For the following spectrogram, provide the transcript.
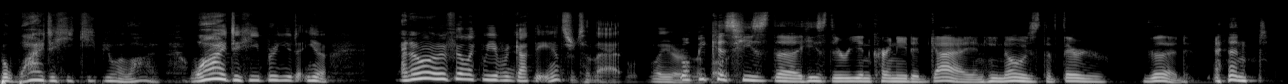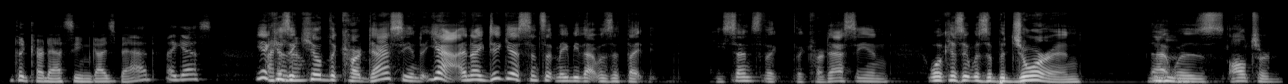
"But why did he keep you alive? Why did he bring you to you know?" I don't really feel like we even got the answer to that later. well, because book. he's the he's the reincarnated guy, and he knows that they're good, and the Cardassian guy's bad. I guess. yeah, because it killed the Cardassian. Yeah, and I did get a sense that maybe that was it. That he sensed the the Cardassian. Well, because it was a Bajoran that Mhm. was altered.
